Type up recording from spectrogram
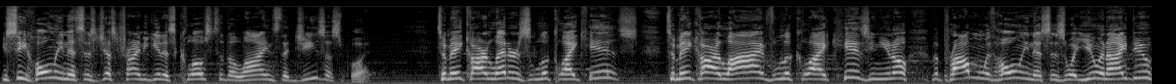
You see, holiness is just trying to get as close to the lines that Jesus put to make our letters look like His, to make our life look like His. And you know, the problem with holiness is what you and I do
